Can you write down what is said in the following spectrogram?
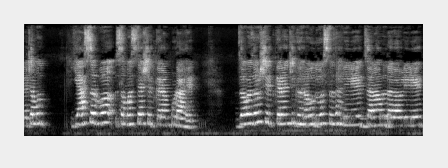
त्याच्यामुळे या सर्व समस्या शेतकऱ्यांपुढे आहेत. जवळजवळ शेतकऱ्यांची घरं उद्ध्वस्त झालेली आहेत जनावर दगावलेली आहेत.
